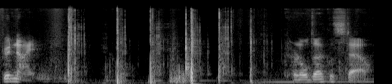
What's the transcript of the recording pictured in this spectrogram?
Good night. Colonel Douglas Style.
